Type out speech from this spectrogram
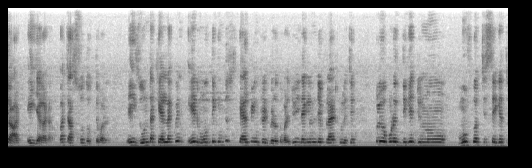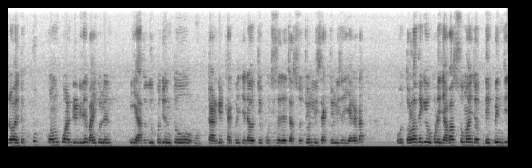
চার, এই জায়গাটা, বা চারশো ধরতে পারেন। এই জোনটা খেয়াল রাখবেন, এর মধ্যে কিন্তু স্ক্যাল্পিং ট্রেড বেরোতে পারে। যদি দেখলেন যে ফ্ল্যাট খুলেছে, খুলে ওপরের দিকের জন্য মুভ করছে, সেক্ষেত্রে হয়তো খুব কম কোয়ান্টিটিতে বাই করলেন। এই এত দূর পর্যন্ত টার্গেট থাকবে যেটা হচ্ছে পঁচিশ হাজার চারশো চল্লিশ, একচল্লিশ এই জায়গাটা। ও তলা থেকে উপরে যাওয়ার সময় যত দেখবেন যে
